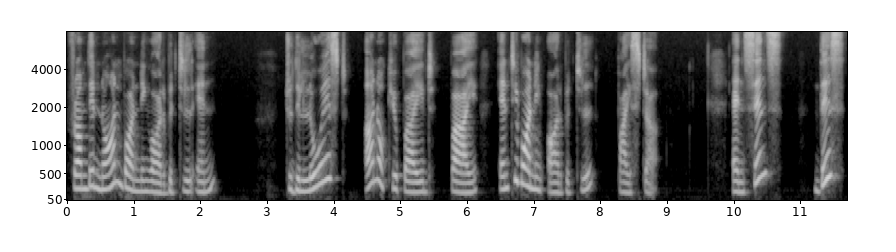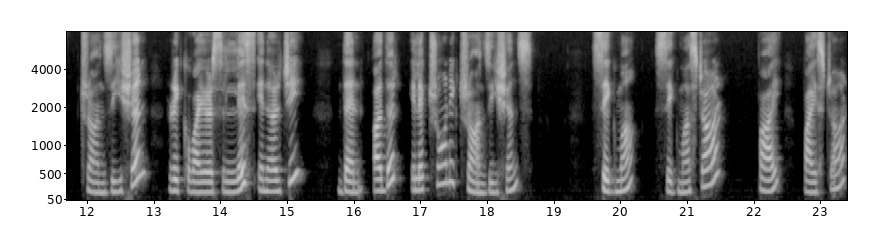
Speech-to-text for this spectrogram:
from the non-bonding orbital n to the lowest unoccupied pi antibonding orbital pi star. And since this transition requires less energy than other electronic transitions, sigma, sigma star, pi, pi star,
